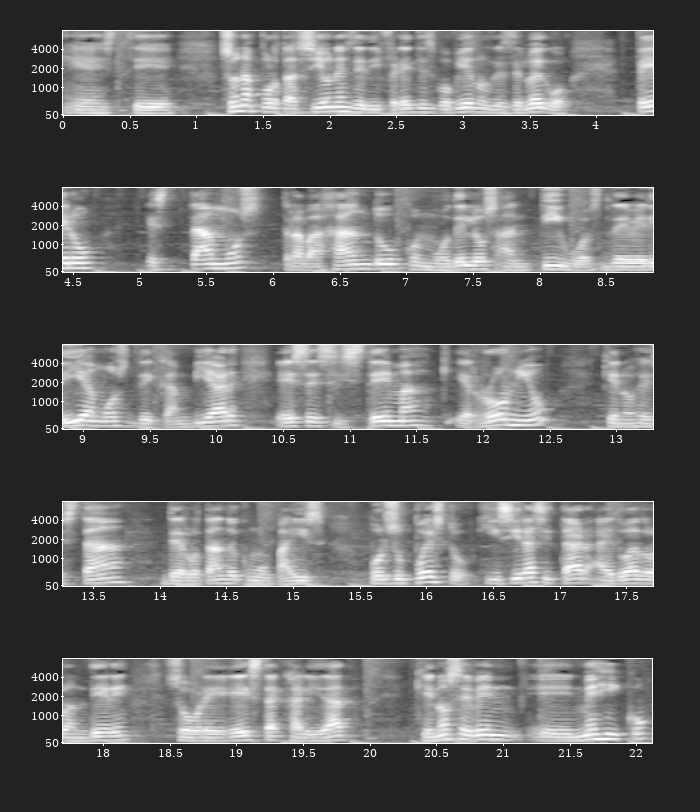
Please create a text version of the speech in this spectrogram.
este, son aportaciones de diferentes gobiernos, desde luego, pero estamos trabajando con modelos antiguos. Deberíamos de cambiar ese sistema erróneo que nos está derrotando como país. Por supuesto, quisiera citar a Eduardo Andere sobre esta calidad que no se ve en, México,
